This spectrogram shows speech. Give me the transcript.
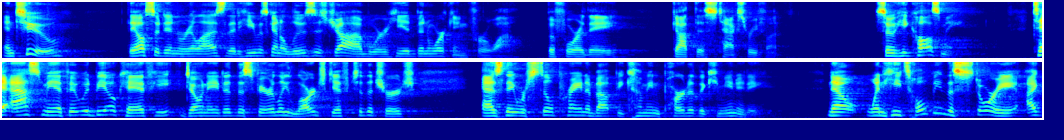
And two, they also didn't realize that he was going to lose his job where he had been working for a while before they got this tax refund. So he calls me to ask me if it would be okay if he donated this fairly large gift to the church as they were still praying about becoming part of the community. Now, when he told me this story, I,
